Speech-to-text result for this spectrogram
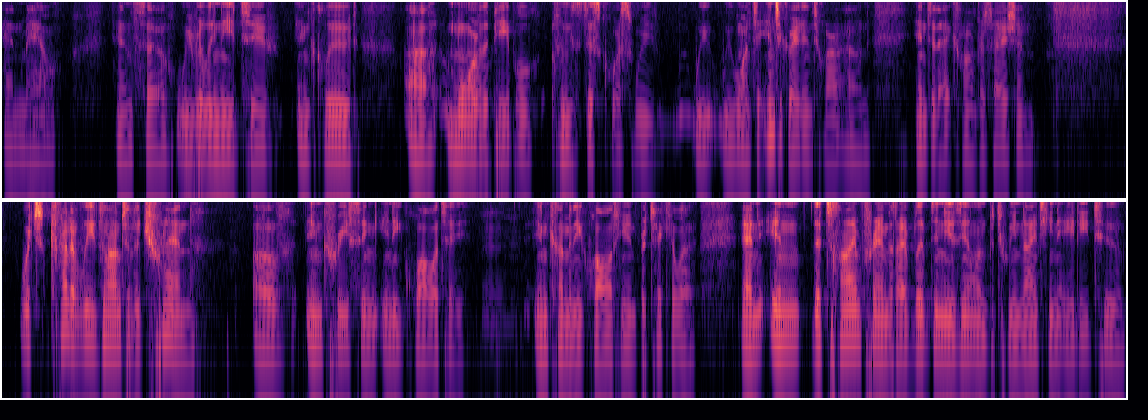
and male, and so we really need to include uh, more of the people whose discourse we, we, we want to integrate into our own, into that conversation. Which kind of leads on to the trend of increasing inequality, mm-hmm. income inequality in particular. And in the time frame that I've lived in New Zealand between 1982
